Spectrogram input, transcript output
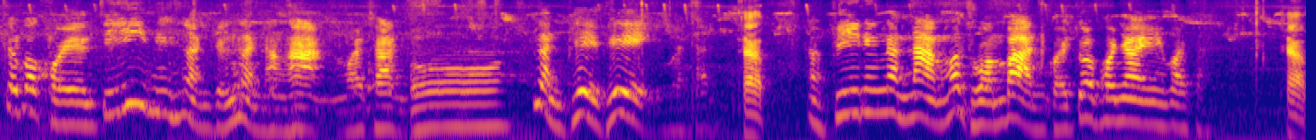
แต่ว่าข่อยอันตีมีเฮือนจะเฮือนห่างๆว่าซั่นโอ้เฮือนเพ่ๆว่าซั่นครับอะปีหนึงนั่นน้ำมาท่วมบ้านข่อยตัวพ่อใหญ่ว่าซั่นครับ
